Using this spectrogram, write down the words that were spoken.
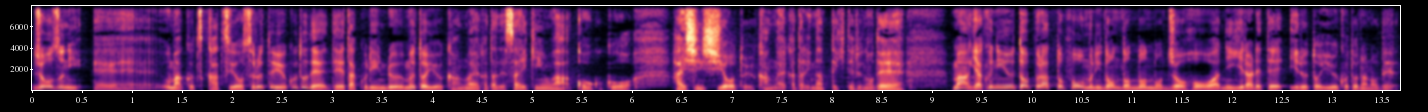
上手に、えー、うまく活用するということでデータクリーンルームという考え方で最近は広告を配信しようという考え方になってきてるので、まあ逆に言うとプラットフォームにどんどんどんどん情報は握られているということなので、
